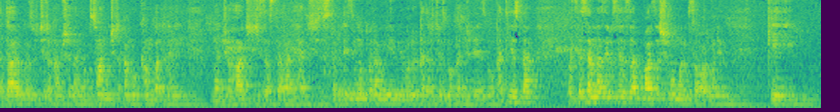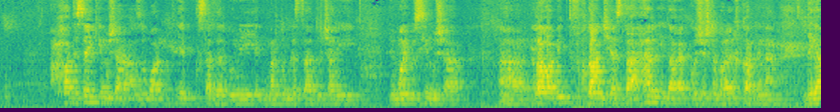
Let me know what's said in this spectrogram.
تدارک از چه رقم شنا نقصان چه رقم مکمل غنی و جهات چه چیز است رای هر چیز است ولی زمو تورم می من قدر چیز مقنجه از وقتی است پروفسور ناظر صاحب بعض شما من سوال منیم کی حادثه که موشه از او بار یک سردرگمی یک مردم کسته دوچاری مایوسی موشه روابط فقدان چی است هر اداره کوشش نه برای کار کنه دیگر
